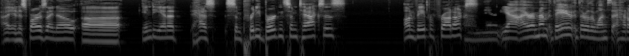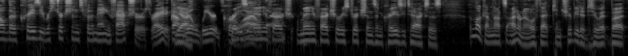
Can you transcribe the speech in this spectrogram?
I, and as far as I know, uh, Indiana has some pretty burdensome taxes on vapor products. Oh. Yeah, I remember they they're the ones that had all the crazy restrictions for the manufacturers, right? It got yeah. real weird crazy manufacturer manufacturer restrictions and crazy taxes. And look, I'm not I don't know if that contributed to it, but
